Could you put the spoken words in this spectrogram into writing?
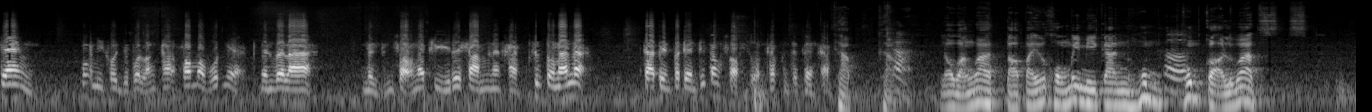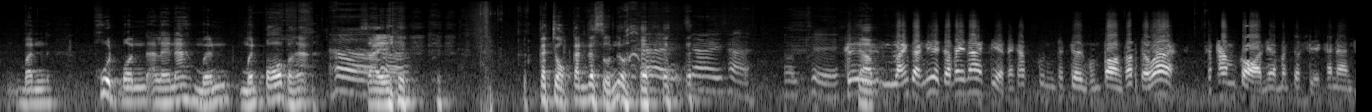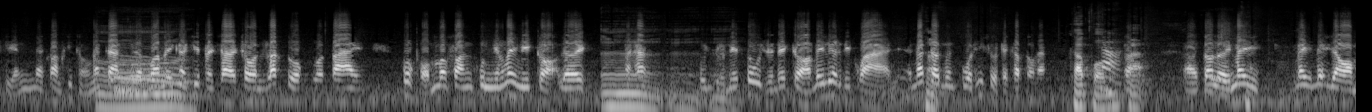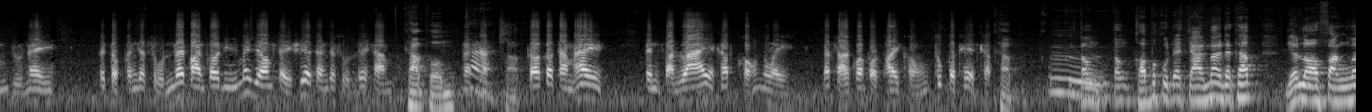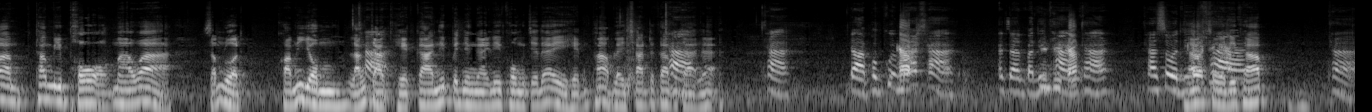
แจ้งว่ามีคนอยู่บนหลังคาพร้อมอาวุธเนี่ย เป็นเวลาหนึ่งถึงสองนาทีด้วยซ้ำนะครับ ซึ่งตรงนั้นน่ะกลายเป็นประเด็นที่ต้องสอบสวนครับคุณตะเกินครับ ครับครับ ค่ะ เราหวังว่าต่อไปก็คงไม่มีการหุ้มเออ หุ้มเกราะหรือว่าบันพูดบนอะไรนะ เหมือนเหมือนโป๊ปอะฮะ เออใส่กระจกกันกระสุนด้วย ใช่ใช่ค่ะ โอเค คือครับ หลังจากนี้จะไม่น่าเกลียดนะครับ คุณตะเกินคุณปองครับ แต่ว่า ถ้าทำก่อนเนี่ยมันจะเสียคะแนนเสียงในความคิดของนักการเมืองอ๋อว่าไม่กล้าคิดประชาชนรักตัวกลัวตาย พวกผมมาฟังคุณยังไม่มีเกราะเลยอ่านะครับอ่าคุณอยู่ในตู้อยู่ในเกราะไม่เลือกดีกว่า นักการเมืองกลัวที่สุดนะครับตรงนั้นครับผมค่ะอะเอ่อก็เลยไม่ไม่ไม่ยอมอยู่ในกระจกกันกระสุนและบางกรณีไม่ยอมใส่เสื้อกันกระสุนด้วยซ้ครับผมำนะครับครับก็ก็ทำให้เป็นฝันร้ายอะครับของหน่วยรักษาความปลอดภัยของทุกประเทศครับครับอืม ต้องต้องขอบพระคุณอาจารย์มากนะครับ เดี๋ยวรอฟังว่าถ้ามีโพลออกมาว่าสำรวจความนิยมหลังจากค่ะเหตุการณ์นี้เป็นยังไงนี่คงจะได้เห็นภาพอะไรชัดนะครับค่ะอาจารย์นะค่ะกราบขอบคุณครับมากค่ะ อาจารย์ปฏิยินดีทานครับค่ะค่ะสวัสดีครับ ค่ะสวัสดีครับค่ะ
